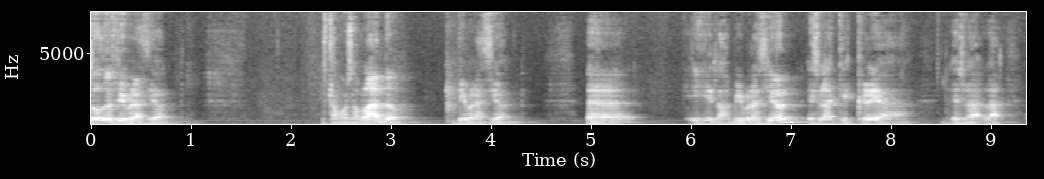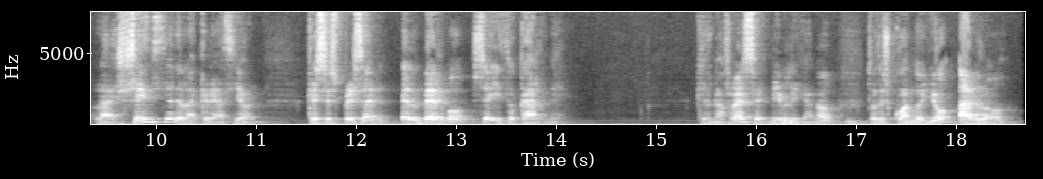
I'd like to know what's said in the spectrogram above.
todo es vibración. Estamos hablando, vibración. Eh, y la vibración es la que crea, es la, la, esencia de la creación, que se expresa en el verbo se hizo carne, que es una frase bíblica, ¿no? Mm. Entonces, cuando yo hablo,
